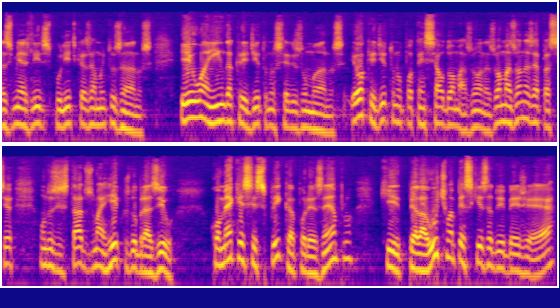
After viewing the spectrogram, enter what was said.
nas minhas lides políticas há muitos anos. Eu ainda acredito nos seres humanos. Eu acredito no potencial do Amazonas. O Amazonas é para ser um dos estados mais ricos do Brasil. Como é que se explica, por exemplo, que pela última pesquisa do IBGE,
